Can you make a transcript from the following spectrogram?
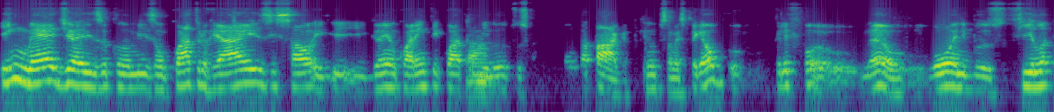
em média, eles economizam R$ reais e, sal, e, e, ganham 44 tá. minutos com conta paga, porque não precisa mais pegar o telefone, né, o, ônibus, fila.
